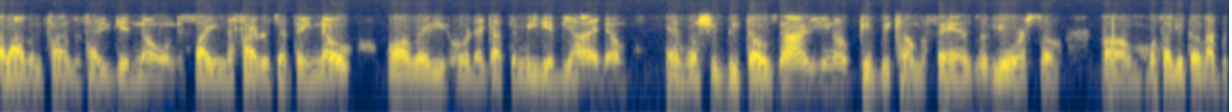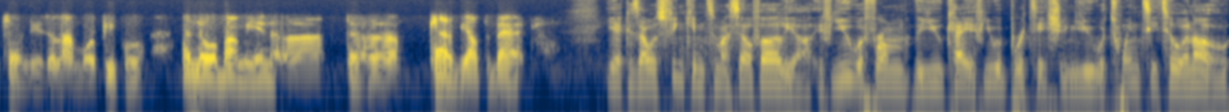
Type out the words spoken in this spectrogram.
a lot of times it's how you get known is fighting the fighters that they know already or that got the media behind them. And once you beat those guys, you know, people become fans of yours. So um, once I get those opportunities, a lot more people know about me and uh, the uh, canopy out the back. Yeah, because I was thinking to myself earlier, if you were from the UK, if you were British and you were 22 and 0,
